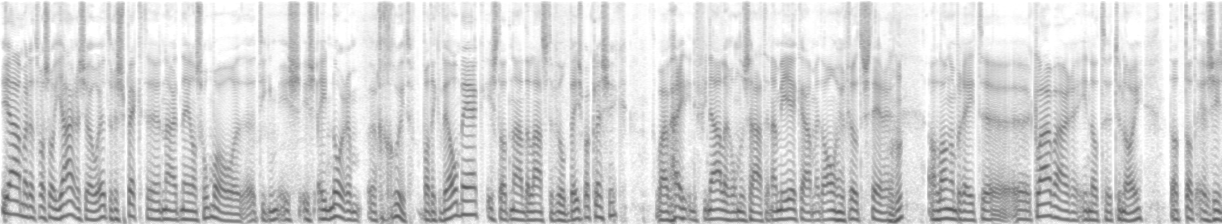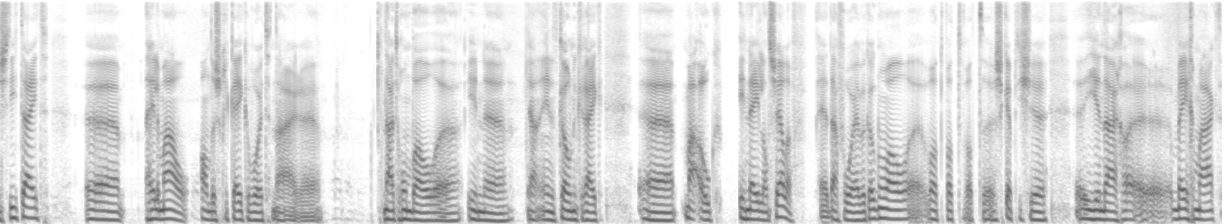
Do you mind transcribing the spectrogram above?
Ja, maar dat was al jaren zo. Hè. Het respect naar het Nederlands honkbalteam is, is enorm gegroeid. Wat ik wel merk is dat na de laatste World Baseball Classic... waar wij in de finale ronde zaten in Amerika met al hun grote sterren... Mhm. -huh al lang en breed uh, uh, klaar waren in dat toernooi. Dat, dat er sinds die tijd helemaal anders gekeken wordt naar, naar het honkbal in, ja, in het Koninkrijk. maar ook in Nederland zelf. daarvoor heb ik ook nog wel wat, wat, wat sceptische hier en daar meegemaakt.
